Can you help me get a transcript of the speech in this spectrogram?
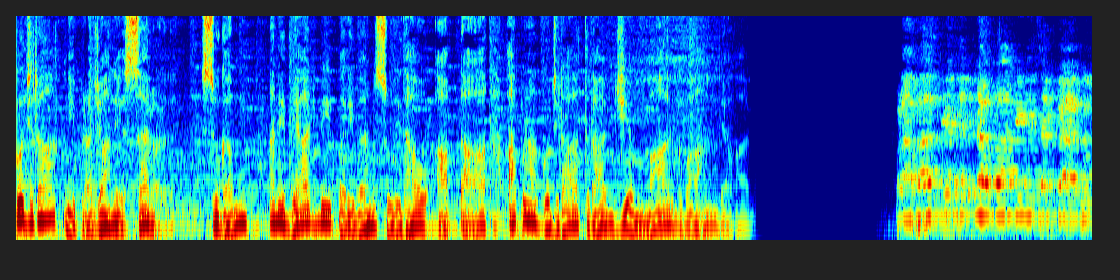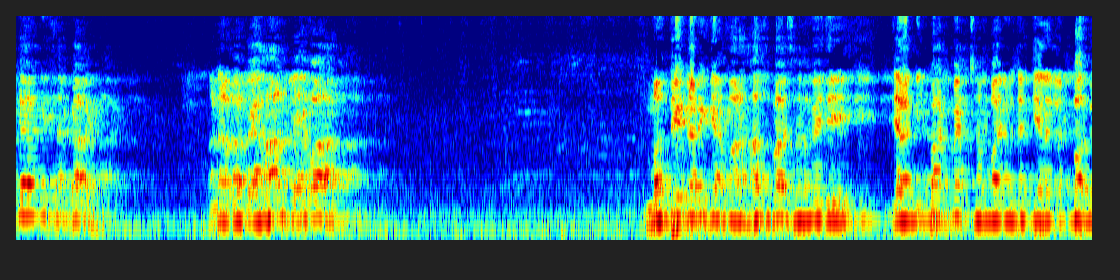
ગુજરાતની પ્રજાને સરળ, સુગમ અને વ્યાજબી પરિવહન સુવિધાઓ આપતા આપણા ગુજરાત રાજ્ય માર્ગ વાહન વ્યવહાર ભારતીય જનતા પાર્ટીની સરકાર, ગુજરાતની સરકારે અને આમાં વ્યવહાર વ્યવહાર મંત્રી તરીકે અમારા હસભાઈ સંઘવીજી જ્યારે ડિપાર્ટમેન્ટ સંભાળ્યું છે, ત્યારે લગભગ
